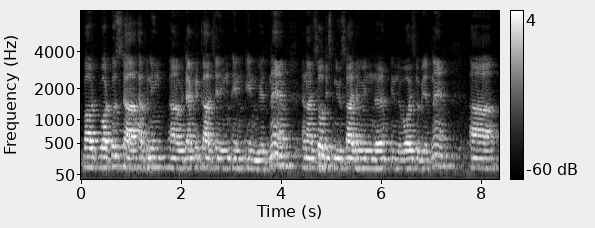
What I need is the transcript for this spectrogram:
about what was uh, happening uh, with agriculture in, in, in, Vietnam, and I saw this news item in the in the Voice of Vietnam, uh,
